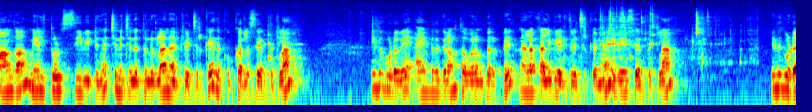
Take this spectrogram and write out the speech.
மாங்காய் மேல் தோல் சீவிட்டுங்க. சின்ன சின்ன துண்டுகளாக நறுக்கி வச்சுருக்கேன். இதை குக்கரில் சேர்த்துக்கலாம். இது கூடவே ஐம்பது கிராம் துவரம் பருப்பு நல்லா கழுவி எடுத்து வச்சுருக்கேங்க. இதையும் சேர்த்துக்கலாம். இது கூட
